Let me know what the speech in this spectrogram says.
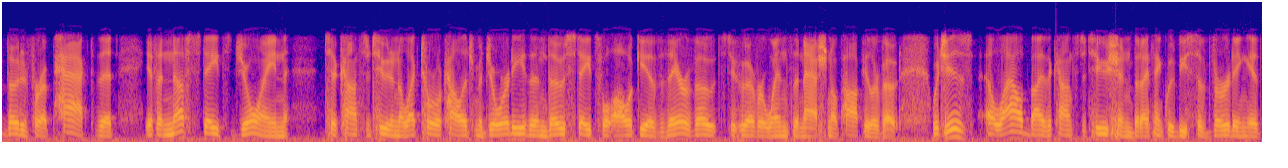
voted for a pact that if enough states join to constitute an electoral college majority, then those states will all give their votes to whoever wins the national popular vote, which is allowed by the Constitution, but I think would be subverting its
